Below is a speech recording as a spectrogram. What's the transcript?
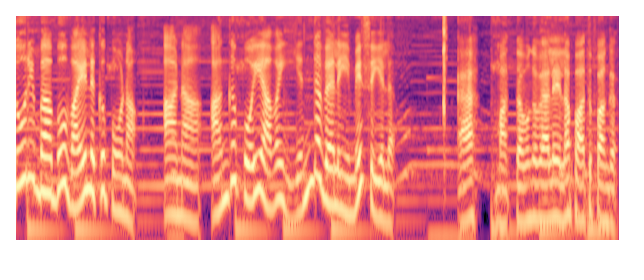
சூரிபாபு வயலுக்கு போனான். ஆனா அங்க போய் அவன் எந்த வேலையுமே செய்யல. மத்தவங்க வேலையெல்லாம் பாத்துப்பாங்க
